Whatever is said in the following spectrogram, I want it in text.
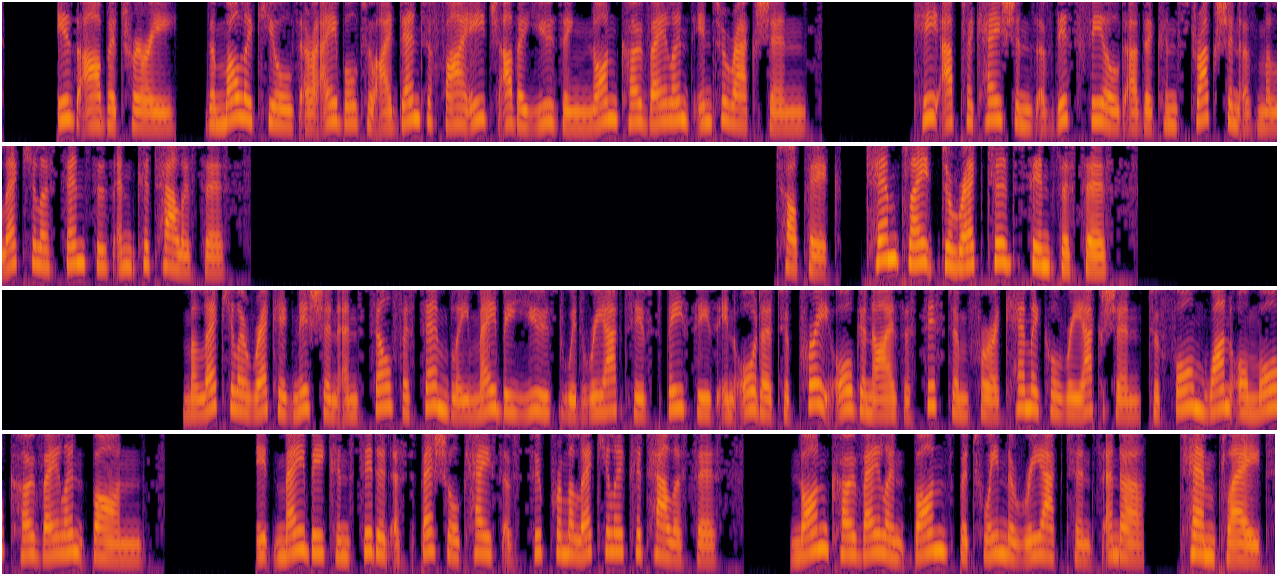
is arbitrary. The molecules are able to identify each other using non-covalent interactions. Key applications of this field are the construction of molecular sensors and catalysis. Topic: Template-directed synthesis. Molecular recognition and self-assembly may be used with reactive species in order to pre-organize a system for a chemical reaction to form one or more covalent bonds. It may be considered a special case of supramolecular catalysis. Non-covalent bonds between the reactants and a template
